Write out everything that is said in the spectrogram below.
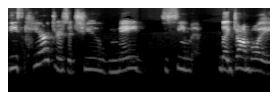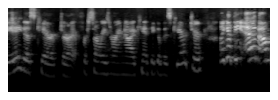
these characters that you made to seem like John Boyega's character. For some reason, right now, I can't think of his character. Like at the end, I'm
